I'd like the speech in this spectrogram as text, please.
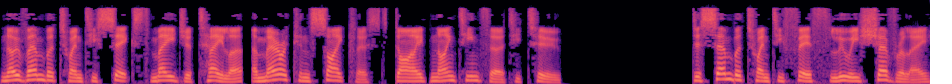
November 26 – Major Taylor, American cyclist died 1932. December 25 – Louis Chevrolet,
